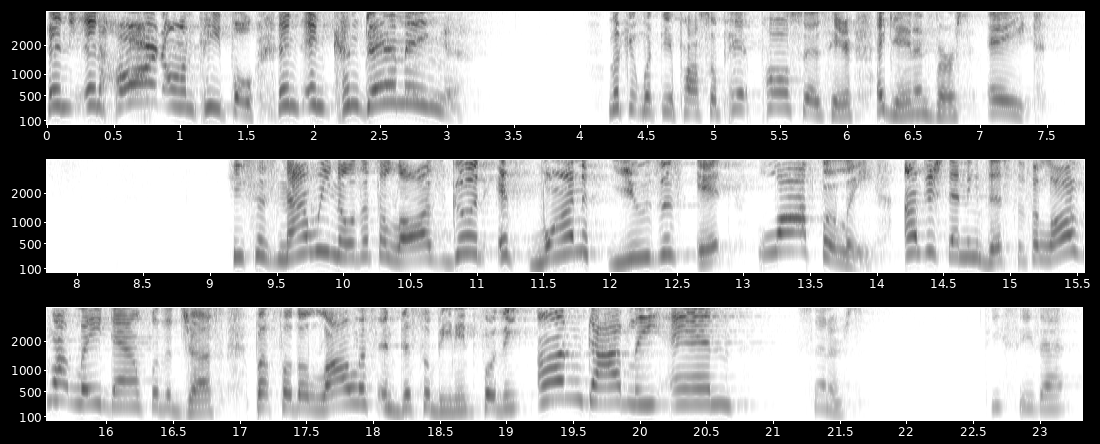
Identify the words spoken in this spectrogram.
and, and hard on people and, and condemning. Look at what the Apostle Paul says here again in verse 8. He says, Now we know that the law is good if one uses it lawfully, understanding this that the law is not laid down for the just, but for the lawless and disobedient, for the ungodly and sinners. Do you see that?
